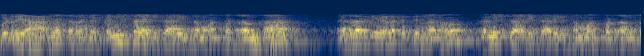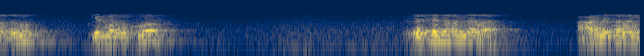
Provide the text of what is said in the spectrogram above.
ಬಿಡ್ರಿ. ಆರನೇ ತರಂಗ ಕನಿಷ್ಠ ಅಧಿಕಾರಿಗೆ ಸಂಬಂಧಪಟ್ಟಂತ, ಎಲ್ಲರಿಗೂ ಹೇಳಕತ್ತೀನಿ ನಾನು, ಕನಿಷ್ಠ ಅಧಿಕಾರಿಗೆ ಸಂಬಂಧಪಟ್ಟಂತದ್ದು ಏನ್ ಮಾಡ್ಬೇಕು? ಎಷ್ಟನೇ ತರಂಗ ಅದ? ಆರನೇ ತರಂಗ.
